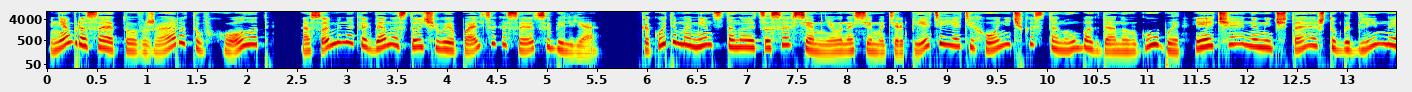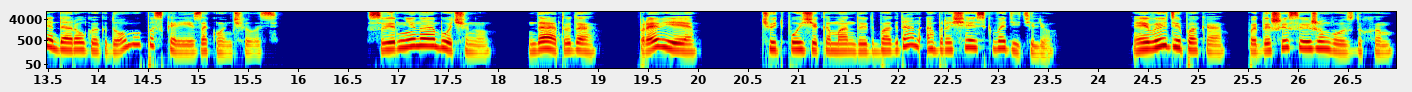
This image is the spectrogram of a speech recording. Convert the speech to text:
Меня бросает то в жар, то в холод, особенно когда настойчивые пальцы касаются белья. В какой-то момент становится совсем невыносимо терпеть, и я тихонечко стану Богдану в губы и отчаянно мечтаю, чтобы длинная дорога к дому поскорее закончилась. «Сверни на обочину. Да, туда. Правее». Чуть позже командует Богдан, обращаясь к водителю. «И выйди пока, подыши свежим воздухом».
